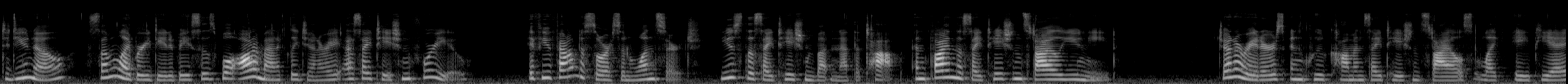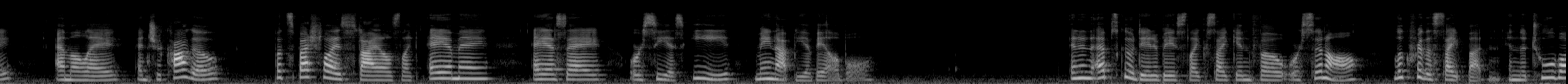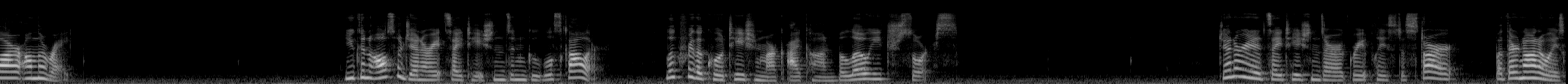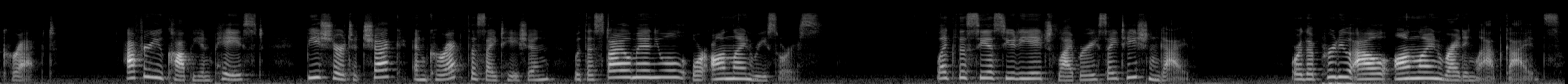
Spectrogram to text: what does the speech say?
Did you know? Some library databases will automatically generate a citation for you. If you found a source in OneSearch, use the citation button at the top and find the citation style you need. Generators include common citation styles like APA, MLA, and Chicago, but specialized styles like AMA, ASA, or CSE may not be available. In an EBSCO database like PsycInfo or CINAHL, look for the Cite button in the toolbar on the right. You can also generate citations in Google Scholar. Look for the quotation mark icon below each source. Generated citations are a great place to start, but they're not always correct. After you copy and paste, be sure to check and correct the citation with a style manual or online resource, like the CSUDH Library Citation Guide or the Purdue OWL Online Writing Lab guides.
